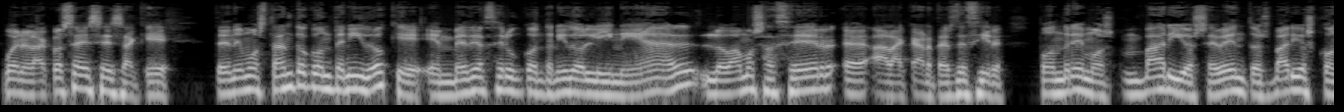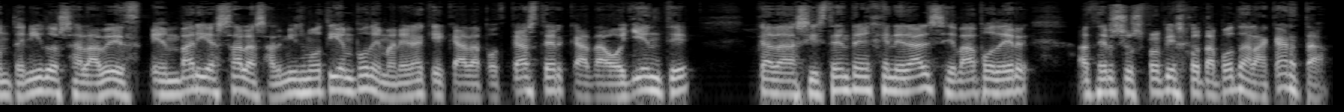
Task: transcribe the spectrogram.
Bueno, la cosa es esa, que tenemos tanto contenido que en vez de hacer un contenido lineal, lo vamos a hacer eh, a la carta. Es decir, pondremos varios eventos, varios contenidos a la vez en varias salas al mismo tiempo, de manera que cada podcaster, cada oyente, cada asistente en general se va a poder hacer sus propias JPOT a la carta.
